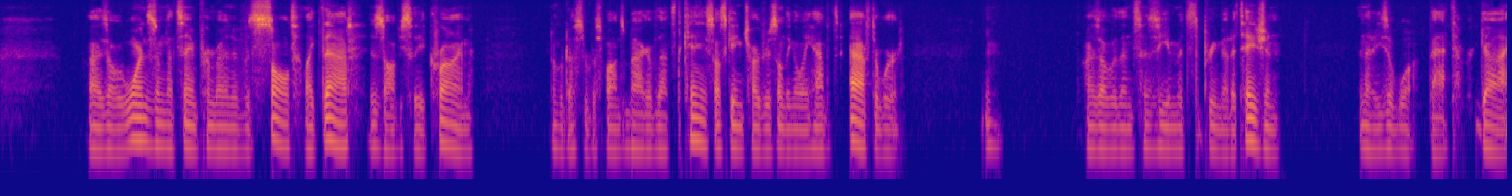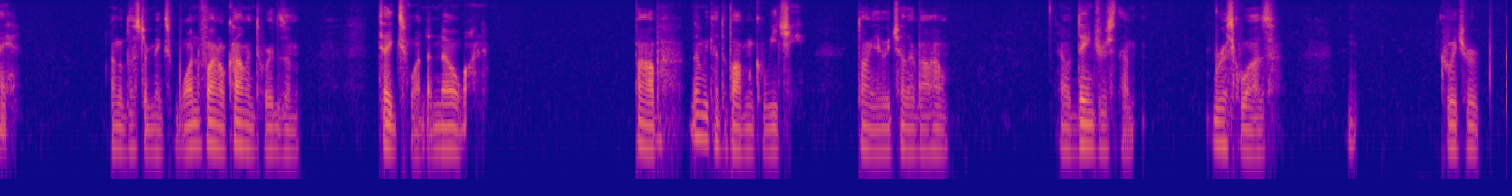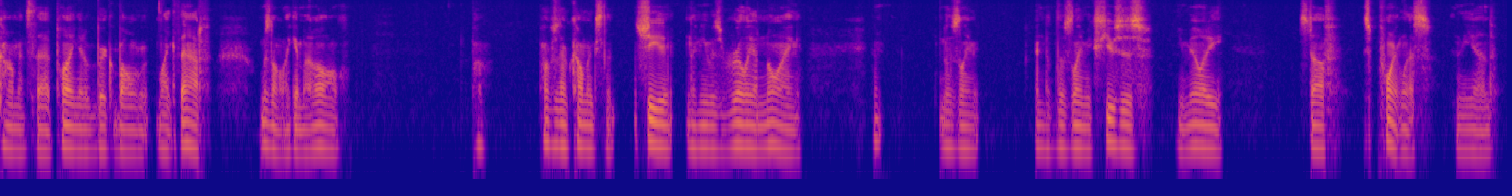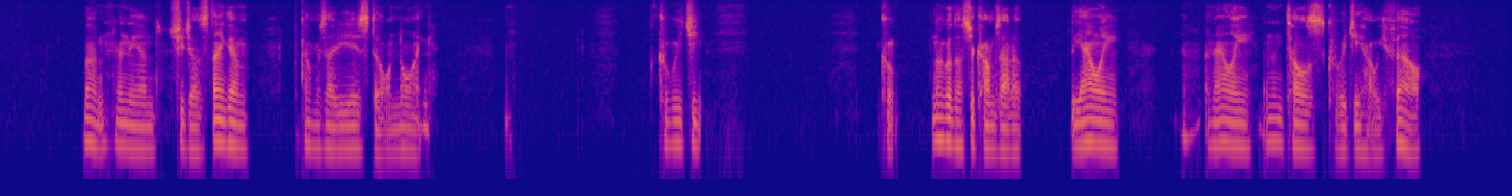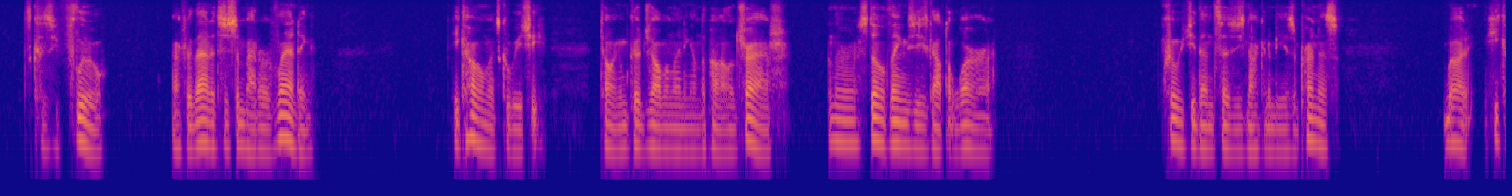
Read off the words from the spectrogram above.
Aizawa warns them that saying primitive assault like that is obviously a crime. Knuckle Duster responds back if that's the case, us getting charged with something only happens afterward. Mm. Aizawa then says he admits to premeditation and that he's a what, bad guy. Knuckle Duster makes one final comment towards him. Takes one to know one. Bob. Then we cut to Bob and Koichi talking to each other about how how dangerous that risk was. Koichi comments that playing in a bigger ball like that was not like him at all. Pop's now comments that she that he was really annoying. Those lame and those lame excuses, humility stuff is pointless in the end. But in the end, she does thank him, but comments that he is still annoying. Koichi. Knuckle Duster comes out of the alley, uh, an alley, and then tells Koichi how he fell. It's because he flew. After that, it's just a matter of landing. He compliments Koichi, telling him good job on landing on the pile of trash and there are still things he's got to learn. Koichi then says he's not going to be his apprentice, but he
